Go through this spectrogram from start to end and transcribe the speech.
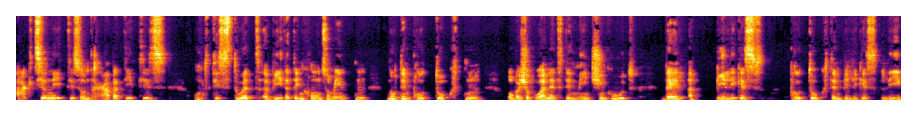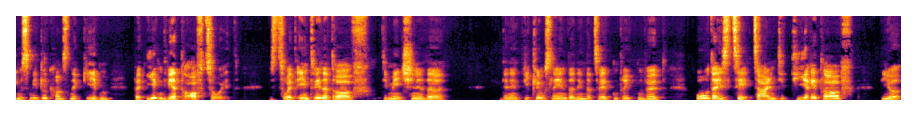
Aktionitis und Rabatitis und das tut weder den Konsumenten noch den Produkten, aber schon gar nicht den Menschen gut, weil ein billiges Produkt, ein billiges Lebensmittel kann es nicht geben, weil irgendwer drauf zahlt. Es zahlt entweder drauf die Menschen in, der, in den Entwicklungsländern, in der zweiten, dritten Welt, oder es zahlen die Tiere drauf, die ja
